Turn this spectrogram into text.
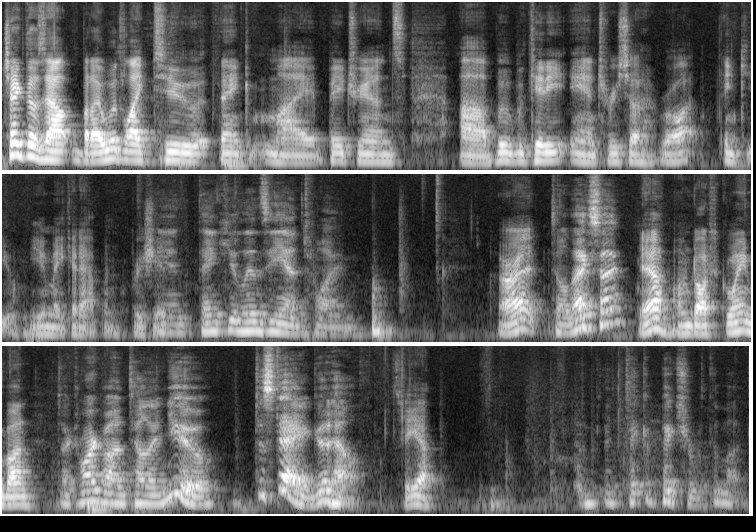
check those out. But I would like to thank my Patreons, uh, Boo Boo Kitty and Teresa Rowatt. Thank you. You make it happen. Appreciate it. And thank you, Lindsay Antwine. All right. Until next time, Yeah, I'm Dr. Gawain Vaughan. Dr. Mark Vaughan telling you to stay in good health. See ya. And take a picture with the mug.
